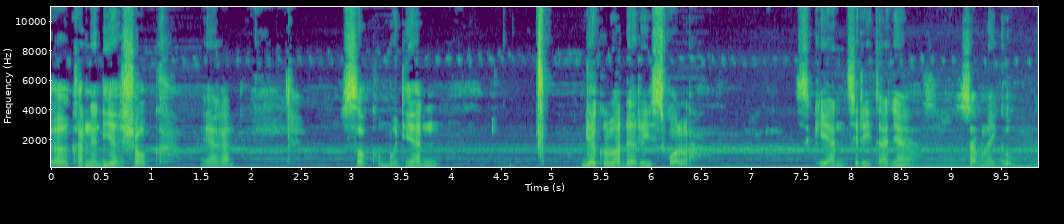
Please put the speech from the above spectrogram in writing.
uh, karena dia shock ya kan? Shock kemudian dia keluar dari sekolah. Sekian ceritanya. Assalamualaikum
